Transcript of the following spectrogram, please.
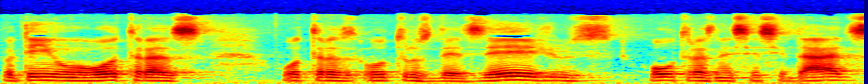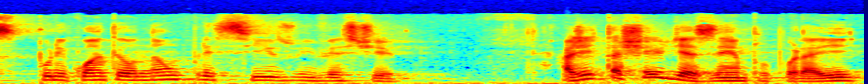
eu tenho outras, outras, outros desejos, outras necessidades, por enquanto eu não preciso investir. A gente está cheio de exemplo por aí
